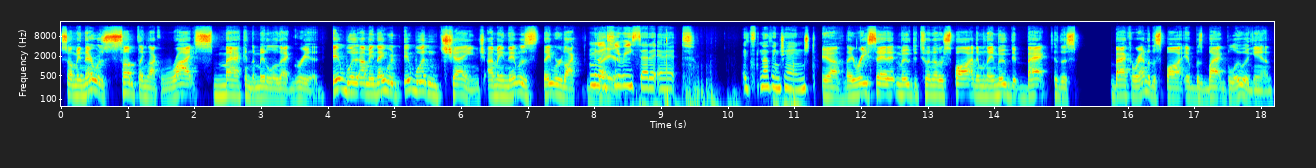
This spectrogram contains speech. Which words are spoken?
So I mean, there was something like right smack in the middle of that grid. It would, I mean, they would, it wouldn't change. I mean, it was, they were like, I mean, like he reset it and it, it's nothing changed. yeah, they reset it, moved it to another spot, and then when they moved it back to this, back around to the spot, it was back blue again.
